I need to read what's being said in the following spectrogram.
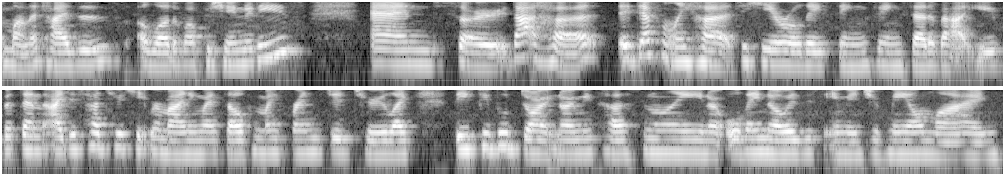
monetizes a lot of opportunities. And so that hurt. It definitely hurt to hear all these things being said about you. But then I just had to keep reminding myself, and my friends did too, like, these people don't know me personally. You know, all they know is this image of me online.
